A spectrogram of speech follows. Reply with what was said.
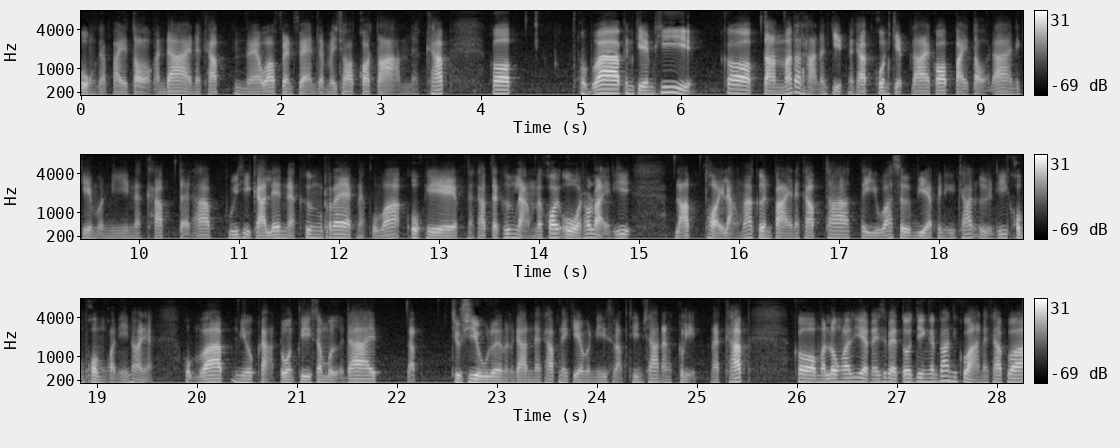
คงจะไปต่อกันได้นะครับแม้ว่าแฟนๆจะไม่ชอบก็ตามนะครับก็ผมว่าเป็นเกมที่ ก็ตามมาตรฐานอังกฤษนะครับคนเก็บได้ก็ไปต่อได้ในเกมวันนี้นะครับแต่ถ้าวิธีการเล่นเนี่ยครึ่งแรกนะผมว่าโอเคนะครับแต่ครึ่งหลังไม่ค่อยโอ เท่าไหร่ที่รับถอยหลังมากเกินไปนะครับ ถ้าตีว่าเซอร์เบียเป็นทีมชาติอื่นที่คมๆกว่านี้หน่อยเนี่ย ผมว่ามีโอกาสโดนตีเสมอได้แบบชิวๆเลยเหมือนกันนะครับ ในเกมวันนี้สำหรับทีมชาติอังกฤษนะครับ ก็มาลงรายละเอียดใน 11 ตัวจริงกันบ้างดีกว่านะครับว่า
